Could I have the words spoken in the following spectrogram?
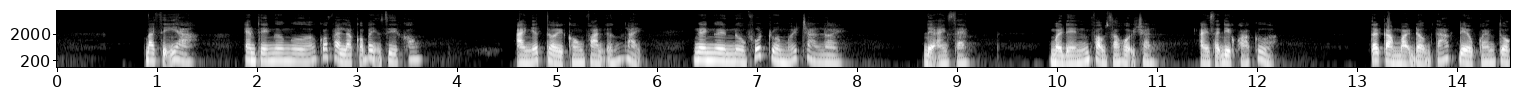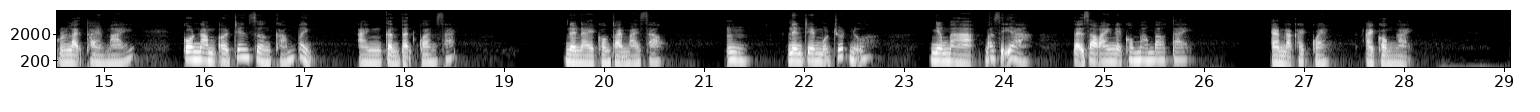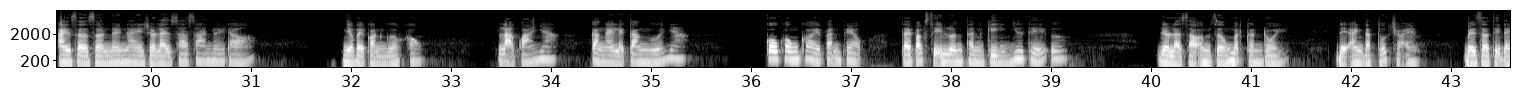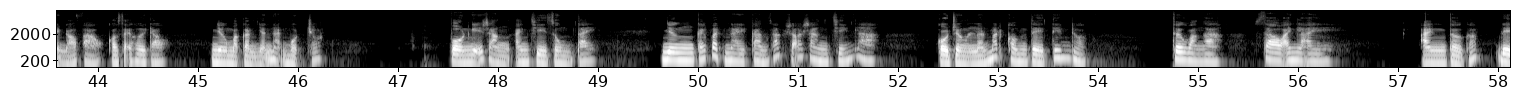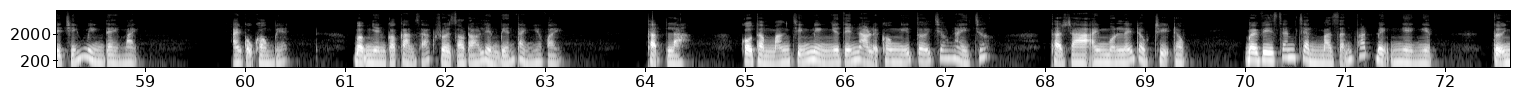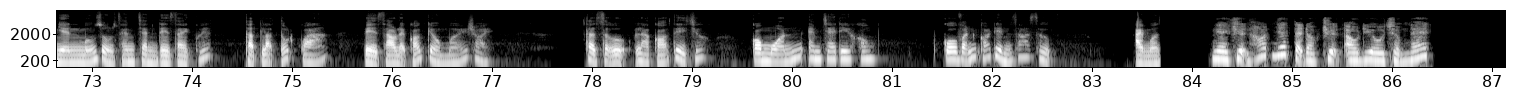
Bác sĩ à, em thấy ngơ ngứa có phải là có bệnh gì không? Anh nhất thời không phản ứng lại, ngây người nửa phút rồi mới trả lời. Để anh xem. Mới đến phòng xã hội Trần, anh sẽ đi khóa cửa. Tất cả mọi động tác đều quen thuộc lại thoải mái. Cô nằm ở trên giường khám bệnh. Anh cẩn thận quan sát. Nơi này không thoải mái sao? Ừ, lên trên một chút nữa. Nhưng mà, bác sĩ à, tại sao anh lại không mang bao tay? Em là khách quen, anh không ngại. Anh sờ sờ nơi này rồi lại xa xa nơi đó. Như vậy còn ngứa không? Lạ quá nha, càng ngày lại càng ngứa nha. Cô không khỏi vặn vẹo, tay bác sĩ luôn thần kỳ như thế ư. Đều là do âm dương mất cân đối. Để anh đặt thuốc cho em. Bây giờ thì đẩy nó vào có sẽ hơi đau, nhưng mà cần nhẫn nại một chút. Vốn nghĩ rằng anh chỉ dùng tay, nhưng cái vật này cảm giác rõ ràng chính là cô trưởng lớn mắt không thể tin được. Thưa Hoàng à, sao anh lại... Anh thở gấp để chính mình đẩy mạnh. Anh cũng không biết. Bỗng nhiên có cảm giác rồi sau đó liền biến thành như vậy. Thật là, cô thầm mắng chính mình như thế nào lại không nghĩ tới chiêu này chứ. Thật ra anh muốn lấy độc trị độc, bởi vì xem trần mà dẫn phát bệnh nghề nghiệp. Tự nhiên muốn dùng xem trần để giải quyết, thật là tốt quá, về sau lại có kiểu mới rồi. Thật sự là có thể chứ, có muốn em trai đi không? Cô vẫn có điểm do sự. Anh muốn Nghe chuyện hot nhất tại đọc truyện audio.net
